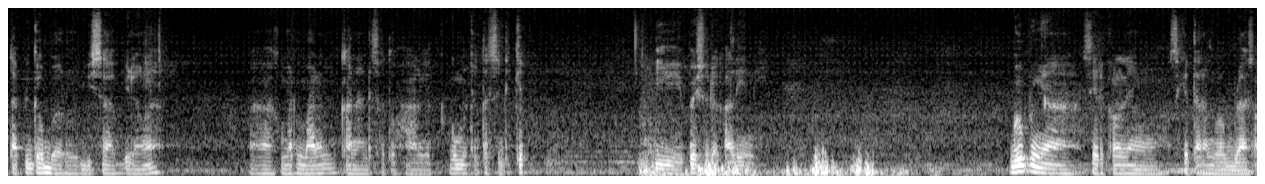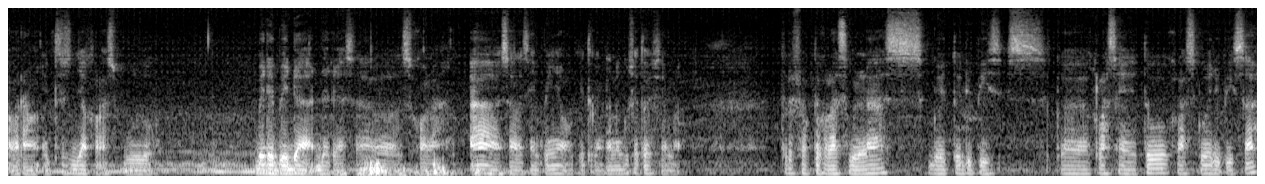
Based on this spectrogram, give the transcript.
Tapi gue baru bisa bilangnya uh, kemarin malam karena ada satu hal gitu gue mau cerita sedikit di episode kali ini. Gue punya circle yang sekitaran 12 orang itu sejak kelas 10 beda-beda dari asal sekolah ah, asal SMP-nya waktu itu kan karena gue satu SMA terus waktu kelas 11 gue itu dipisah ke kelas saya itu kelas gue dipisah.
